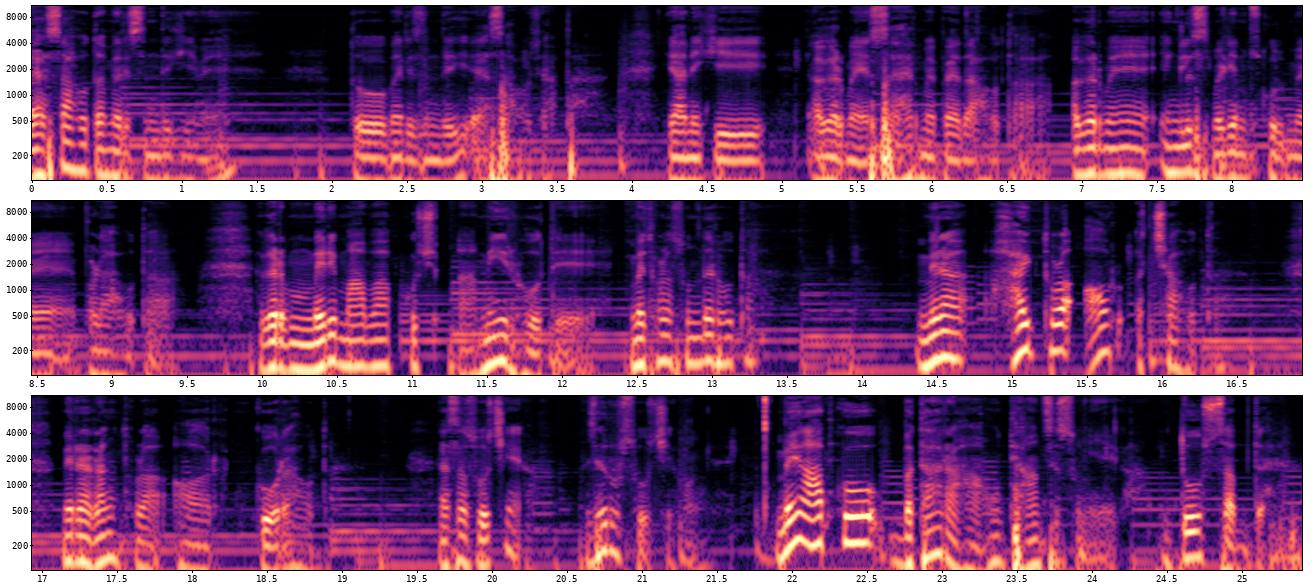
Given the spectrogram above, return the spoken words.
ऐसा होता मेरी ज़िंदगी में तो मेरी ज़िंदगी ऐसा हो जाता? यानी कि अगर मैं शहर में पैदा होता, अगर मैं इंग्लिश मीडियम स्कूल में पढ़ा होता, अगर मेरे माँ बाप कुछ अमीर होते, मैं थोड़ा सुंदर होता मेरा हाइट थोड़ा और अच्छा होता। मेरा रंग थोड़ा और गोरा होता। ऐसा सोचें आप, ज़रूर सोचे होंगे। मैं आपको बता रहा हूँ, ध्यान से सुनिएगा। दो शब्द है।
